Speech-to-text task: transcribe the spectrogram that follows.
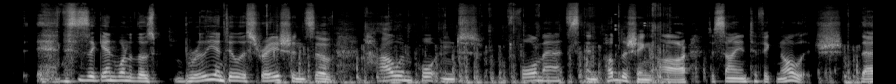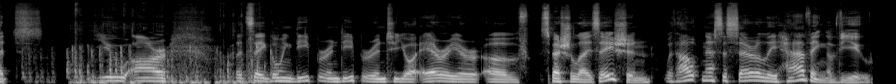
this is again one of those brilliant illustrations of how important formats and publishing are to scientific knowledge. That you are, let's say, going deeper and deeper into your area of specialization without necessarily having a view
